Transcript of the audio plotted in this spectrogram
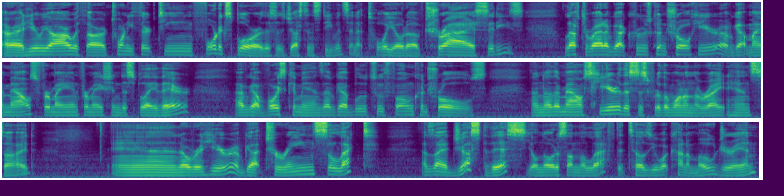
All right, here we are with our 2013 Ford Explorer. This is Justin Stevenson at Toyota of Tri-Cities. Left to right, I've got cruise control here. I've got my mouse for my information display there. I've got voice commands. I've got Bluetooth phone controls. Another mouse here. This is for the one on the right hand side. And over here, I've got terrain select. As I adjust this, you'll notice on the left, it tells you what kind of mode you're in.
